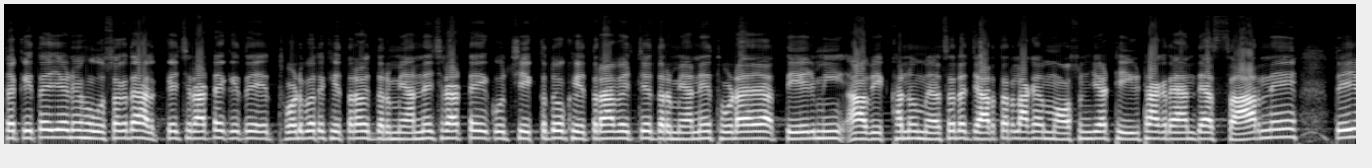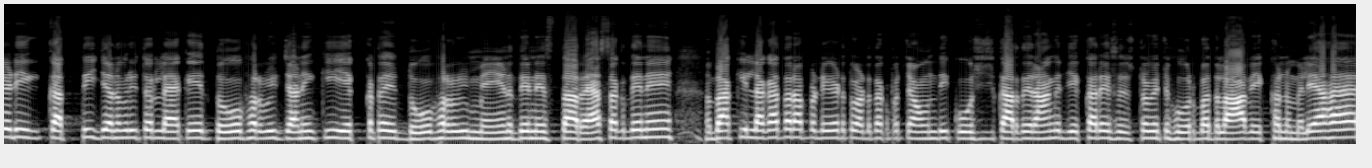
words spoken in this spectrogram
ਤਾਂ ਕਿਤੇ ਜਿਹੜੇ ਹੋ ਸਕਦਾ ਹਲਕੇ ਛਰਾਟੇ, ਕਿਤੇ ਥੋੜੇ ਬਹੁਤੇ ਖੇਤਰਾਂ ਵਿੱਚ ਦਰਮਿਆਨੇ ਛਰਾਟੇ ਕੁਝ ਇੱਕ ਦੋ ਖੇਤਰਾਂ ਵਿੱਚ ਦਰਮਿਆਨੇ ਥੋੜਾ ਜਿਹਾ ਤੇਜ਼ ਮੀਂਹ ਆ ਵੇਖਣ ਨੂੰ ਮਿਲ ਸਕਦਾ। ਜ਼ਿਆਦਾਤਰ ਇਲਾਕੇ ਮੌਸਮ ਜਿਹੜਾ ਠੀਕ ਠਾਕ ਰਹਿਣ ਦੇ ਆਸਾਰ ਨੇ ਤੇ ਜਿਹੜੀ 31 ਜਨਵਰੀ ਤੋਂ ਲੈ ਕੇ 2 ਫਰਵਰੀ, ਜਾਣੀ ਕਿ 1 ਤੇ 2 ਫਰਵਰੀ ਮੇਨ ਦਿਨ ਇਸ ਦਾ ਰਹਿ ਸਕਦੇ ਨੇ। ਬਾਕੀ ਲਗਾਤਾਰ ਅਪਡੇਟ ਤੁਹਾਡੇ ਤੱਕ ਪਹੁੰਚਾਉਣ ਦੀ ਕੋਸ਼ਿਸ਼ ਕਰਦੇ ਰਹਾਂਗੇ। ਜੇਕਰ ਇਸ ਸਿਸਟਮ ਵਿੱਚ ਹੋਰ ਬਦਲਾਅ ਵੇਖਣ ਨੂੰ ਮਿਲਿਆ ਹੈ,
